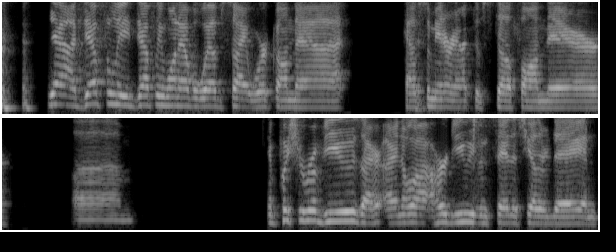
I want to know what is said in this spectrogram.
yeah definitely definitely want to have a website work on that have some interactive stuff on there um, and push your reviews I, I know i heard you even say this the other day and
